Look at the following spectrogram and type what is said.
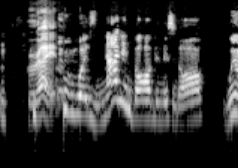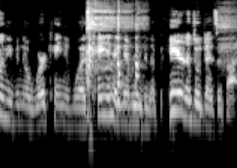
Right. who was not involved in this at all. We don't even know where Canaan was. Canaan had never even appeared until Genesis 9.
